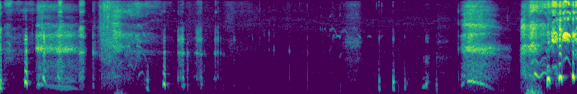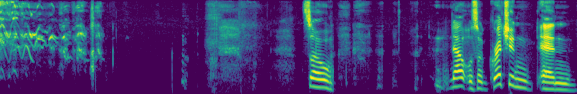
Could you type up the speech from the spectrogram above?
So now, so Gretchen and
